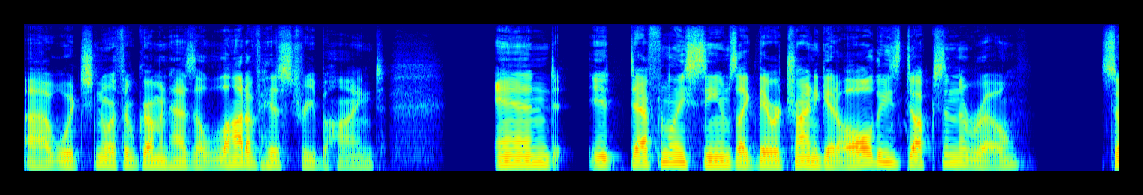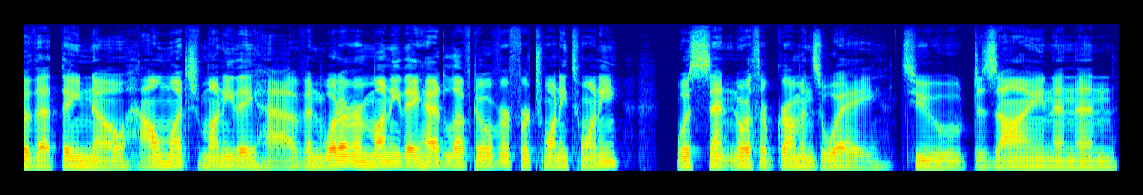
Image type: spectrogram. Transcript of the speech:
uh, which Northrop Grumman has a lot of history behind. And it definitely seems like they were trying to get all these ducks in the row so that they know how much money they have. And whatever money they had left over for 2020 was sent Northrop Grumman's way to design. And then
